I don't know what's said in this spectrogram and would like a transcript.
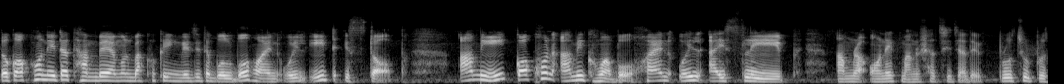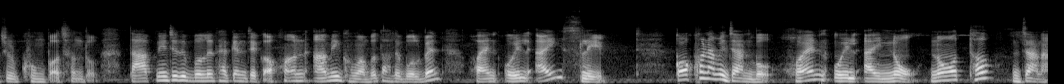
তো কখন এটা থামবে এমন বাক্যকে ইংরেজিতে বলব হোয়েন উইল ইট স্টপ আমি, কখন আমি ঘুমাবো? হোয়েন উইল আই স্লিপ আমরা অনেক মানুষ আছি যাদের প্রচুর প্রচুর ঘুম পছন্দ। তা আপনি যদি বলে থাকেন যে কখন আমি ঘুমাবো, তাহলে বলবেন হোয়েন উইল আই স্লিপ কখন আমি জানব? When will I know know অর্থ জানা।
